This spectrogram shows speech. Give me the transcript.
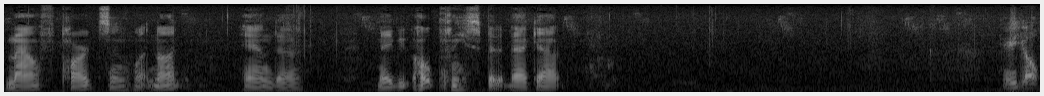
mouth parts and whatnot and uh, maybe, hope he spit it back out. Here you go.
